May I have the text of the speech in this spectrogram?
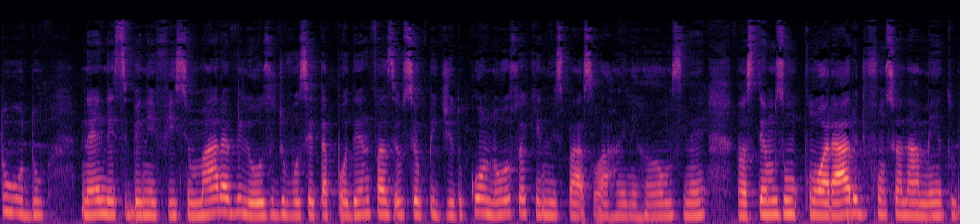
tudo né, nesse benefício maravilhoso de você estar tá podendo fazer o seu pedido conosco aqui no Espaço Larraine Ramos, né? Nós temos um, um, horário de funcionamento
